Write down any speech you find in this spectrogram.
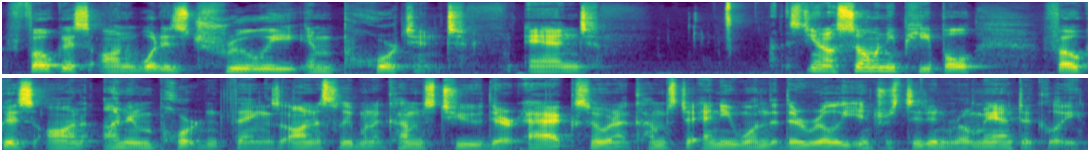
focus on what is truly important. And you know, so many people focus on unimportant things, honestly, when it comes to their ex or when it comes to anyone that they're really interested in romantically.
